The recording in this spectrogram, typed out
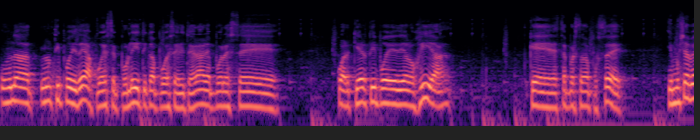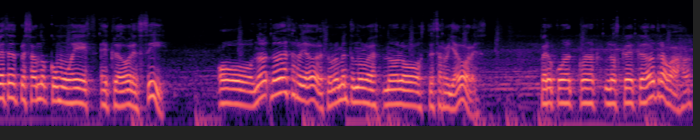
un tipo de idea, puede ser política, puede ser literaria, puede ser cualquier tipo de ideología que esta persona posee. Y muchas veces expresando cómo es el creador en sí. O no, los desarrolladores, normalmente no los, no los desarrolladores. Pero con, los que el creador trabaja.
